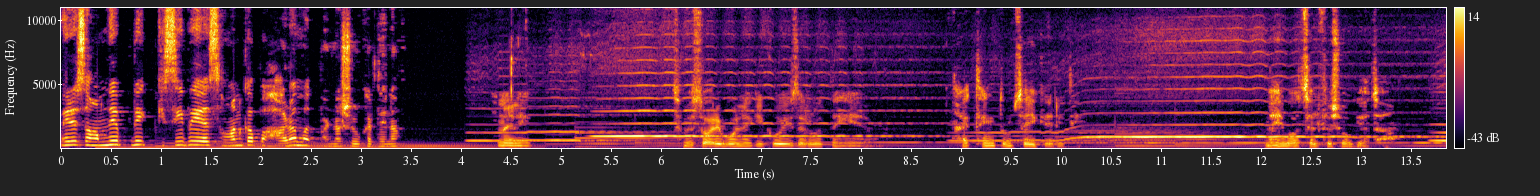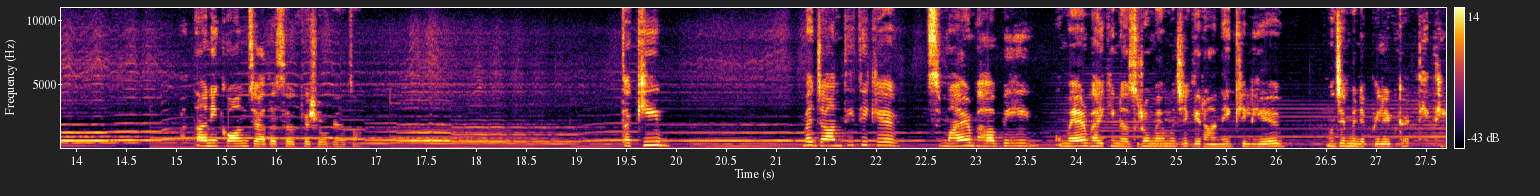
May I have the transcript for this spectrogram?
मेरे सामने अपने किसी भी एहसान का पहाड़ा मत पढ़ना शुरू कर देना। नहीं नहीं। तुम्हें सॉरी बोलने की कोई ज़रूरत नहीं है। आई थिंक तुम सही कह रही थी। मैं ही बहुत सेल्फिश हो गया था। पता नहीं कौन ज़्यादा सेल्फिश हो गया था। ताकि मैं जानती थी कि समायर भाभी, उमेर भाई की नज़रों में मुझे गिराने के लिए मुझे मैनिपुलेट करती थी।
